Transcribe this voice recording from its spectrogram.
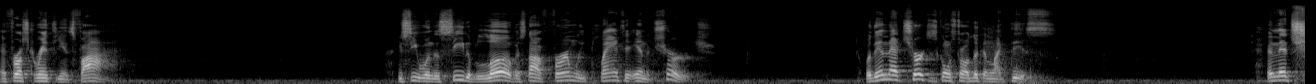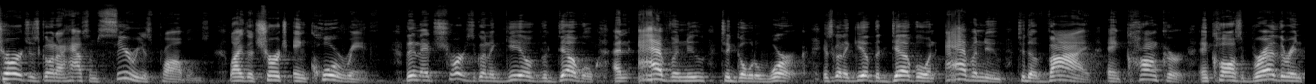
in 1 Corinthians 5. You see, when the seed of love is not firmly planted in a church, well, then that church is going to start looking like this. And that church is going to have some serious problems, like the church in Corinth. Then that church is going to give the devil an avenue to go to work. It's going to give the devil an avenue to divide and conquer and cause brethren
